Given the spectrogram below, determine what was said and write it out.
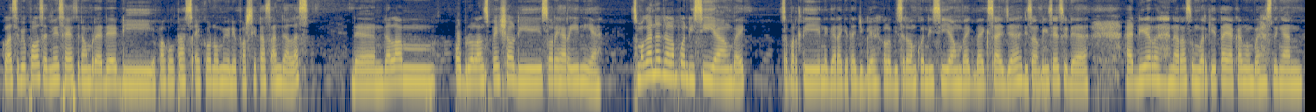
Klasi People saat ini saya sedang berada di Fakultas Ekonomi Universitas Andalas Dan dalam obrolan spesial di sore hari ini ya Semoga Anda dalam kondisi yang baik seperti negara kita juga kalau bisa dalam kondisi yang baik-baik saja. Di samping saya sudah hadir narasumber kita yang akan membahas dengan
